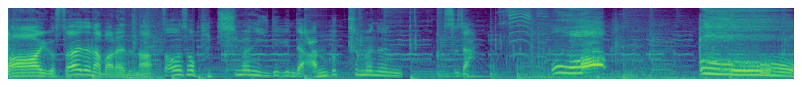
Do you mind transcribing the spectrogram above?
아 이거 써야 되나 말아야 되나? 써서 붙이면 이득인데 안 붙으면은 쓰자. 오? 오.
